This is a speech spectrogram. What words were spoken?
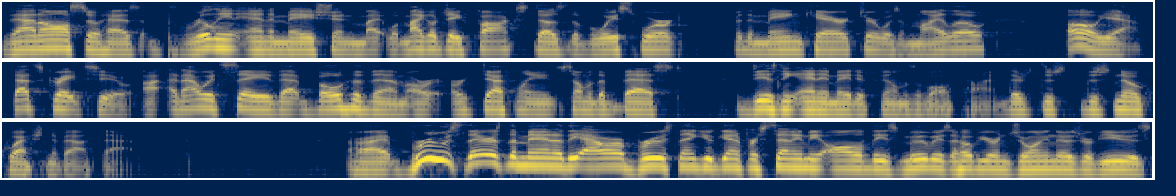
that also has brilliant animation. My, what Michael J. Fox does the voice work for the main character was Milo. Oh yeah, that's great too. I, and I would say that both of them are, are definitely some of the best Disney animated films of all time. There's there's, there's no question about that. All right, Bruce, there's the man of the hour. Bruce, thank you again for sending me all of these movies. I hope you're enjoying those reviews.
